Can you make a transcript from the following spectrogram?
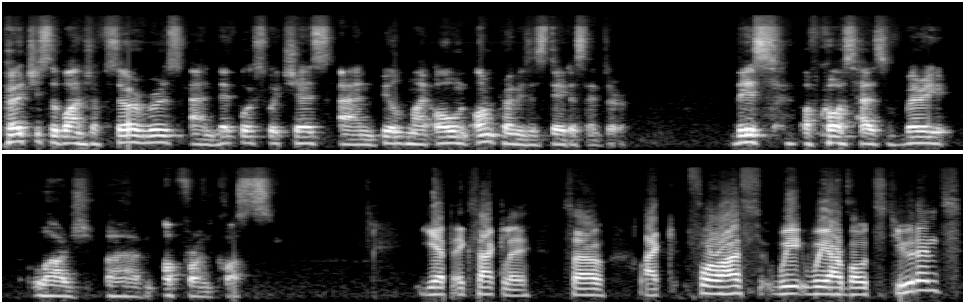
purchase a bunch of servers and network switches and build my own on-premises data center. This, of course, has very large um, upfront costs. Yep, exactly. So, like for us, we, we are both students,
